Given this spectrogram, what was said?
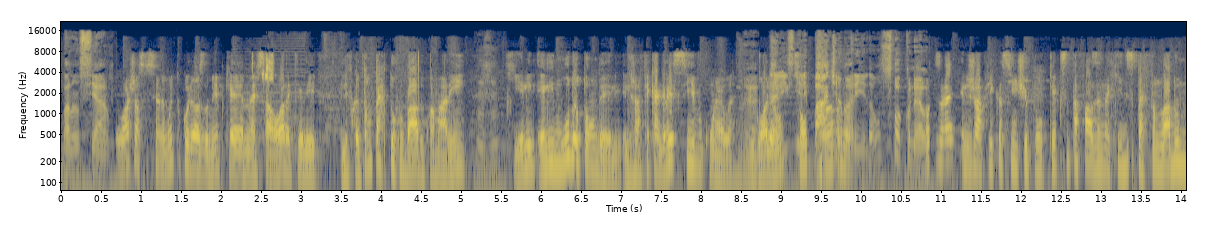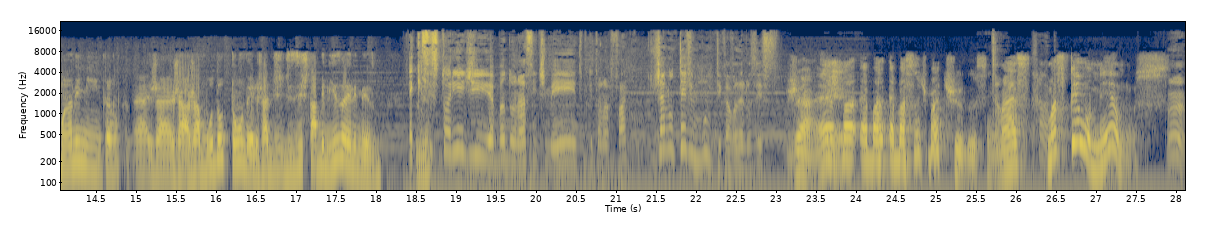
balancear. Eu acho essa cena muito curiosa também, porque é nessa hora que ele, ele fica tão perturbado com a Marin Uhum. que ele, ele muda o tom dele. Ele já fica agressivo com ela. Ele digo, olha, É, ele, bate na humano. Marinha, dá um soco nela. Pois é, ele já fica assim, tipo, o que, que você tá fazendo aqui despertando o lado humano em mim? Então, é, já, já, já muda o tom dele, já de- desestabiliza ele mesmo. É que Né? essa historinha de abandonar sentimento porque torna fraco, já não teve muito em Cavaleiros isso? Já, é, ba- é, ba- é bastante batido, assim. Então, mas, sabe. mas pelo menos Hum.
